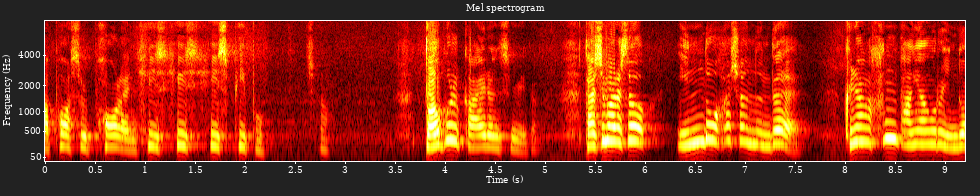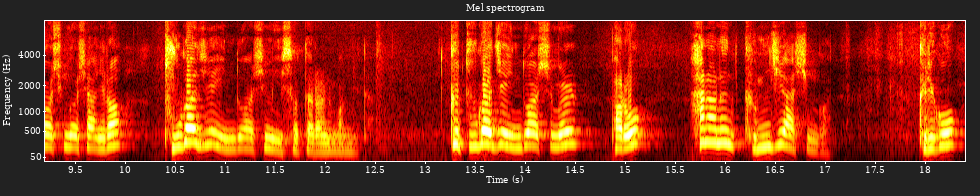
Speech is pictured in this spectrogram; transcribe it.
apostle Paul and his his his people. 그렇죠? 더블 가이던스입니다. 다시 말해서 인도하셨는데 그냥 한 방향으로 인도하신 것이 아니라 두 가지의 인도하심이 있었다라는 겁니다. 그 두 가지의 인도하심을 바로 하나는 금지하신 것, 그리고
